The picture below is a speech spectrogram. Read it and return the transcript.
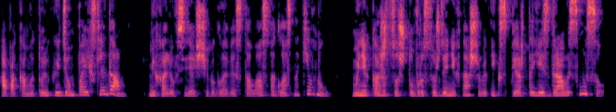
А пока мы только идем по их следам. Михалев, сидящий во главе стола, согласно кивнул. Мне кажется, что в рассуждениях нашего эксперта есть здравый смысл.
